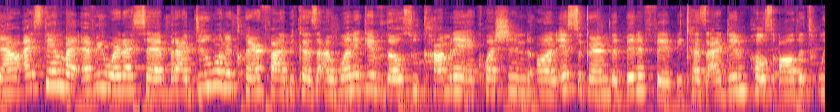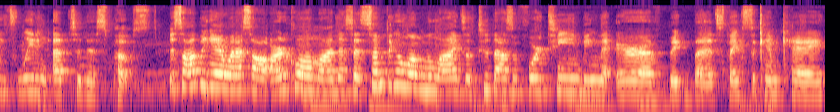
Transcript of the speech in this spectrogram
Now, I stand by every word I said, but I do want to clarify because I want to give those who commented and questioned on Instagram the benefit because I didn't post all the tweets leading up to this post. This all began when I saw an article online that said something along the lines of 2014 being the era of big butts thanks to Kim K,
